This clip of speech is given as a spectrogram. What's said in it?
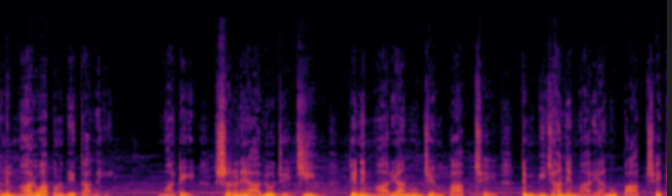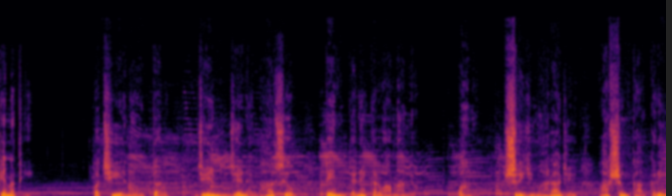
અને મારવા પણ દેતા નહીં. માટે શરણે આવ્યો જે જીવ, તેને માર્યાનું જેમ પાપ છે, તેમ બીજાને માર્યાનું પાપ છે કે નથી? પછી એનો ઉત્તર, જેમ જેને ભાસ્યો, તેમ તેને કરવા માંડ્યો. પણ શ્રીજી મહારાજે આશંકા કરી,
